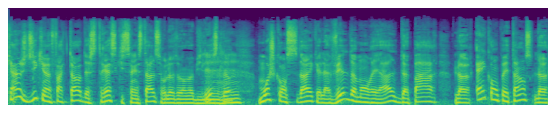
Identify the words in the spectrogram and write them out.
quand je dis qu'il y a un facteur de stress qui s'installe sur l'automobiliste, là, moi, je considère que la ville de Montréal, de par leur incompétence, leur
